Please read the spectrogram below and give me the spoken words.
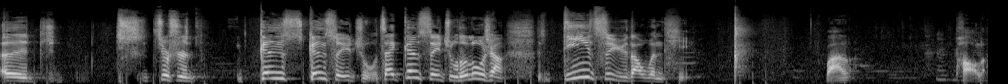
呃，就是跟跟随主，在跟随主的路上，第一次遇到问题。完了，跑了。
